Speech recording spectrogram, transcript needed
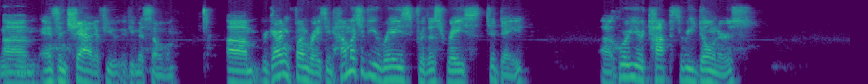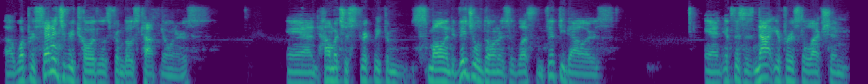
mm-hmm. um, and it's in chat if you if you missed some of them. Um, regarding fundraising, how much have you raised for this race to date? Uh, who are your top three donors? uh, what percentage of your total is from those top donors, and how much is strictly from small individual donors of less than $50. And if this is not your first election,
